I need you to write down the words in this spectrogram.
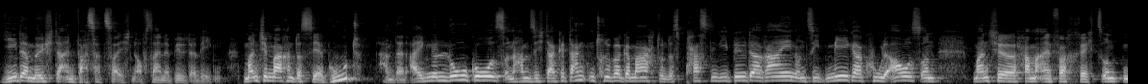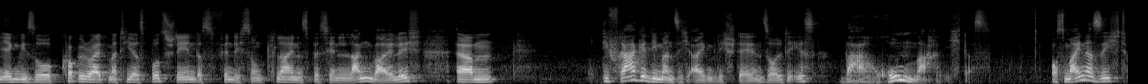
Jeder möchte ein Wasserzeichen auf seine Bilder legen. Manche machen das sehr gut, haben dann eigene Logos und haben sich da Gedanken drüber gemacht und es passt in die Bilder rein und sieht mega cool aus. Und manche haben einfach rechts unten irgendwie so Copyright Matthias Butz stehen. Das finde ich so ein kleines bisschen langweilig. Ähm, die Frage, die man sich eigentlich stellen sollte, ist, warum mache ich das? Aus meiner Sicht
